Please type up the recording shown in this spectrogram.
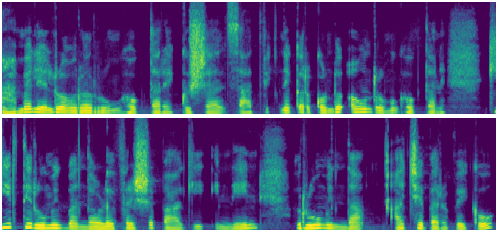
ಆಮೇಲೆ ಎಲ್ಲರೂ ಅವ್ರವ್ರ ರೂಮ್ಗೆ ಹೋಗ್ತಾರೆ. ಕುಶಾಲ್, ಸಾತ್ವಿಕ್ನೇ ಕರ್ಕೊಂಡು ಅವ್ನ ರೂಮಿಗೆ ಹೋಗ್ತಾನೆ. ಕೀರ್ತಿ ರೂಮಿಗೆ ಬಂದವಳೆ, ಫ್ರೆಶ್ ಅಪ್ ಆಗಿ ಇನ್ನೇನು ರೂಮಿಂದ ಆಚೆ ಬರಬೇಕು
